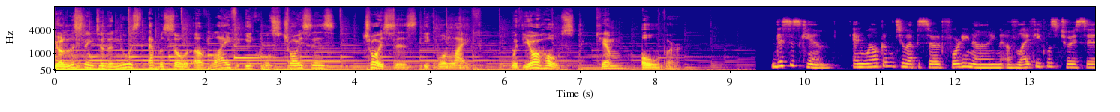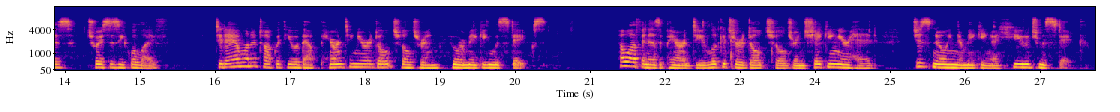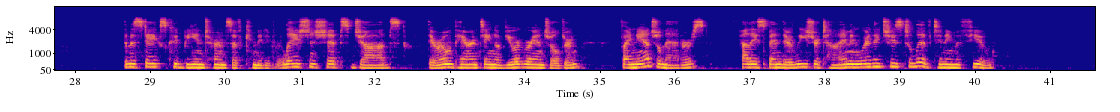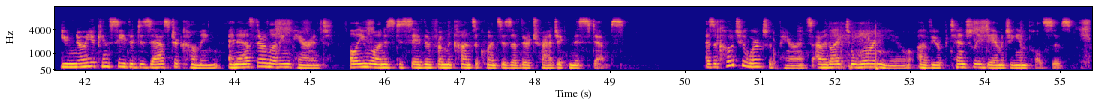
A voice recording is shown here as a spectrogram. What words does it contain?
You're listening to the newest episode of Life Equals Choices, Choices Equal Life, with your host, Kim Olver. This is Kim, and welcome to episode 49 of Life Equals Choices, Choices Equal Life. Today I want to talk with you about parenting your adult children who are making mistakes. How often, as a parent, do you look at your adult children shaking your head, just knowing they're making a huge mistake? The mistakes could be in terms of committed relationships, jobs, their own parenting of your grandchildren, financial matters, how they spend their leisure time, and where they choose to live, to name a few. You know you can see the disaster coming, and as their loving parent, all you want is to save them from the consequences of their tragic missteps. As a coach who works with parents, I would like to warn you of your potentially damaging impulses.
